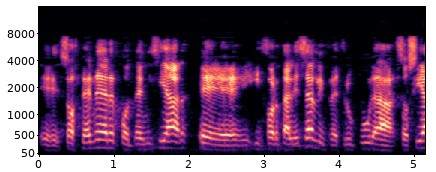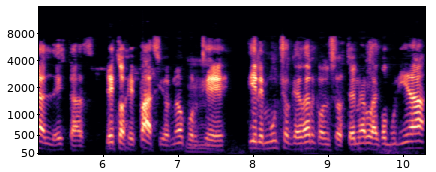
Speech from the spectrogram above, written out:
eh, sostener, potenciar eh, y fortalecer la infraestructura social de, estas, de estos espacios, ¿no? Porque tiene mucho que ver con sostener la comunidad,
